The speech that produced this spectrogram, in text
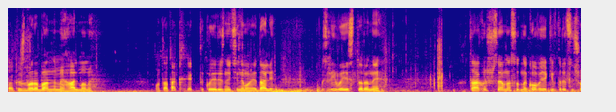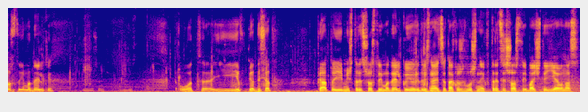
також з барабанними гальмами. От, а так, як такої різниці немає. Далі, з лівої сторони також все в нас однакове, як і в 36-ї модельки. От, і в 55-ї між 36-ю моделькою відрізняється також глушник. В 36-й, бачите, є у нас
